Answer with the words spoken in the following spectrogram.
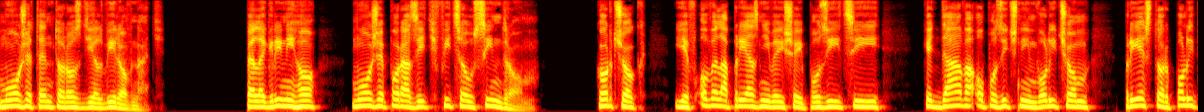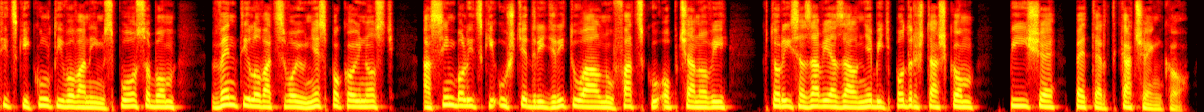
môže tento rozdiel vyrovnať. Pelegriniho môže poraziť Ficov syndrom. Korčok je v oveľa priaznivejšej pozícii, keď dáva opozičným voličom priestor politicky kultivovaným spôsobom ventilovať svoju nespokojnosť a symbolicky uštedriť rituálnu facku občanovi, ktorý sa zaviazal nebyť podržtaškom, píše Peter Tkačenko.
